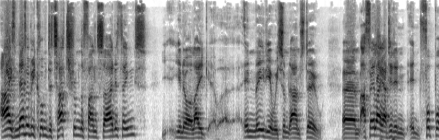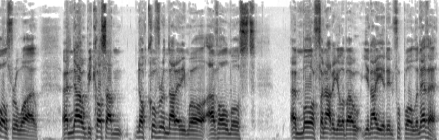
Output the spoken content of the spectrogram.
I've never become detached from the fan side of things. You know, like in media, we sometimes do. Um, I feel like I did in, in football for a while and now because I'm not covering that anymore, I've almost am more fanatical about United in football than ever.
